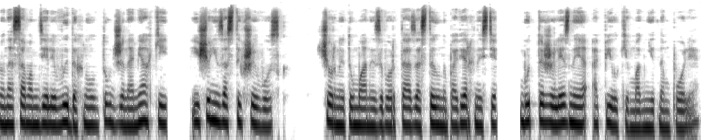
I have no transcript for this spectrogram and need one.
но на самом деле выдохнул тут же на мягкий, еще не застывший воск. Черный туман из его рта застыл на поверхности, будто железные опилки в магнитном поле.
